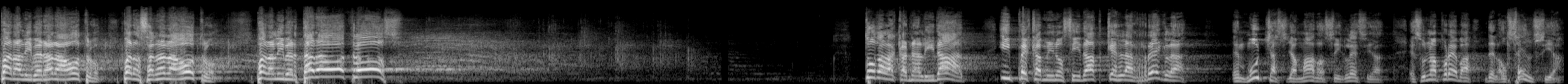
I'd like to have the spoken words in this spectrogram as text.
para liberar a otro, para sanar a otro, para libertar a otros. Toda la carnalidad y pecaminosidad que es la regla en muchas llamadas iglesias es una prueba de la ausencia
